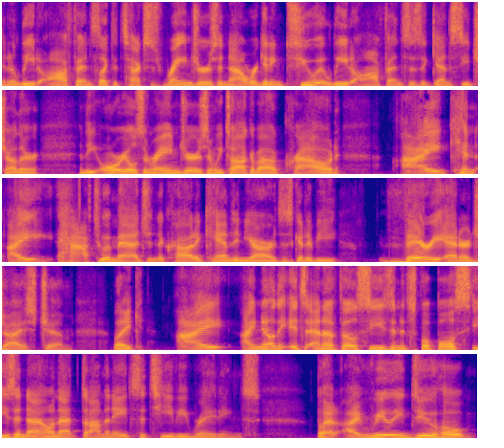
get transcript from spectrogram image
an elite offense like the Texas Rangers. And now we're getting two elite offenses against each other and the Orioles and Rangers. And we talk about crowd. I can I have to imagine the crowd at Camden Yards is going to be very energized, Jim. Like I I know that it's NFL season, it's football season now, and that dominates the TV ratings. But I really do hope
